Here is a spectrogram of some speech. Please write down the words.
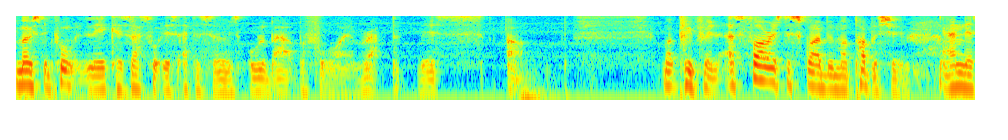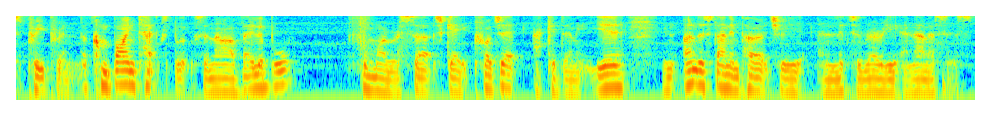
most importantly, because that's what this episode is all about before I wrap this up. My preprint, as far as describing my publishing and this preprint, the combined textbooks are now available for my ResearchGate project academic year in understanding poetry and literary analysis.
